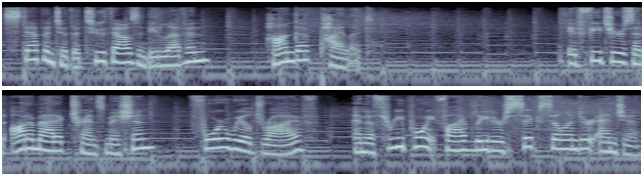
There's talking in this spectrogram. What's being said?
Step into the 2011 Honda Pilot. It features an automatic transmission, four-wheel drive, and a 3.5-liter six-cylinder engine.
